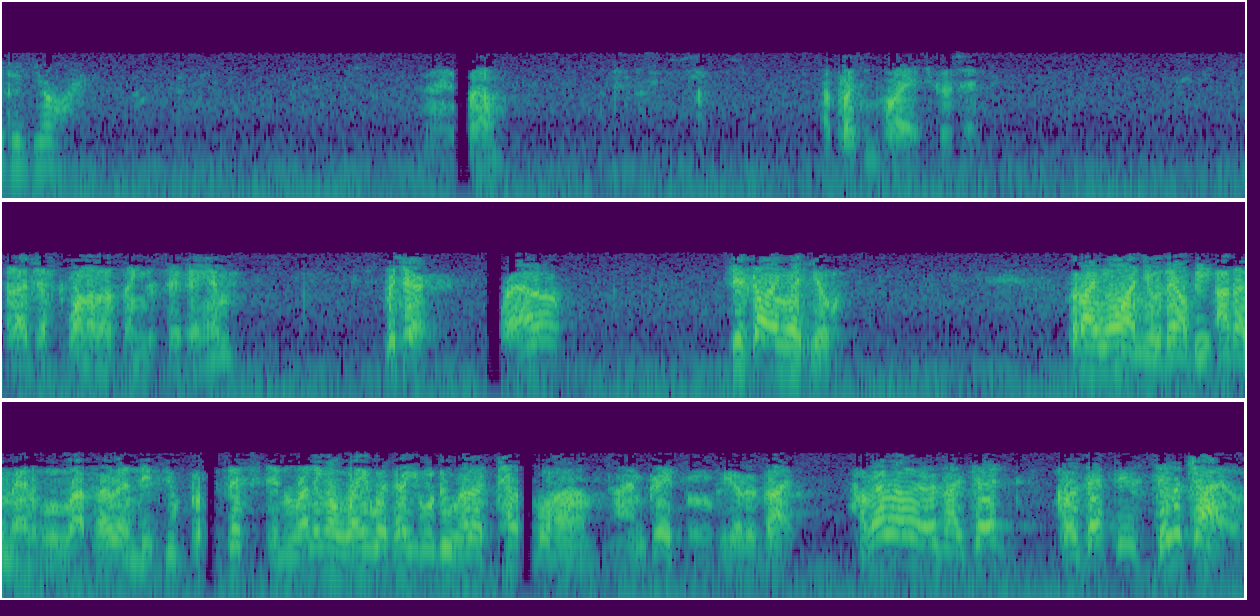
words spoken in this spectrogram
It is yours. Very well. A pleasant voyage, Cosette. And I've just one other thing to say to him. Monsieur. Well, She's going with you. But I warn you, there'll be other men who love her, and if you persist in running away with her, you'll do her a terrible harm. I'm grateful for your advice. However, as I said, Cosette is still a child.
